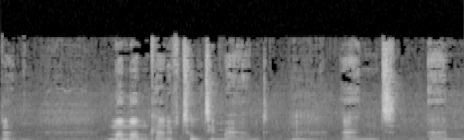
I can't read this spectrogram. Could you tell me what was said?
but my mum kind of talked him round, and um,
